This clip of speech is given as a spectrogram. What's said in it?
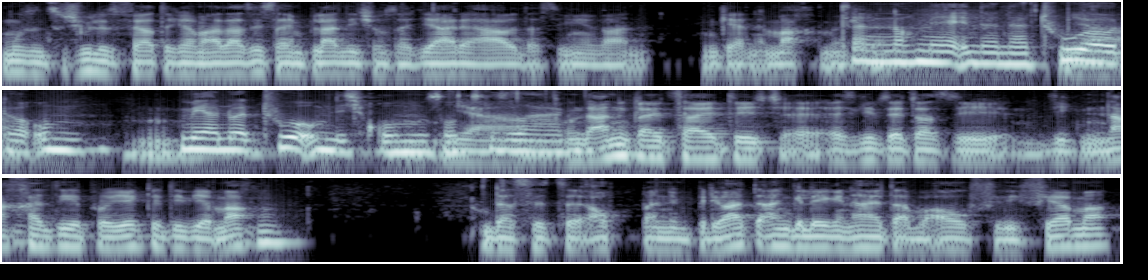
müssen zur Schule fertig haben, aber das ist ein Plan, den ich schon seit Jahren habe, das ich irgendwann gerne machen möchte. Dann noch mehr in der Natur Ja. oder um mehr Natur um dich rum ja, sozusagen. und dann gleichzeitig, äh, es gibt etwas, die, die nachhaltige Projekte, die wir machen. Das ist äh, auch eine private Angelegenheit, aber auch für die Firma.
